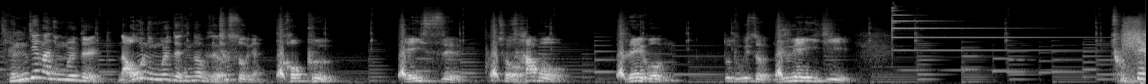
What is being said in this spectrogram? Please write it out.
쟁쟁한 인물들 나온 인물들 생각해보세요 미쳤어 그냥. 거프, 에이스, 그쵸 사보, 드래곤, 또 누구 있어? UAG. 족대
